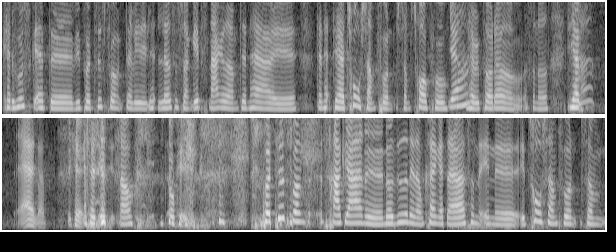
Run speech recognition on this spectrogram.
Kan du huske, at øh, vi på et tidspunkt, da vi lavede sæson 1, snakkede om den her, øh, den her, det her trosamfund, som tror på Ja. Harry Potter og, og sådan noget. De har, ja. eller, det kan jeg altså, ikke. jeg, no, okay. okay. på et tidspunkt trak jeg en, øh, noget viden ind omkring, at der er sådan en, øh, et trosamfund, som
